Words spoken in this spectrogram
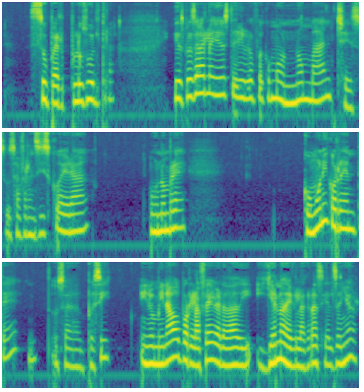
Super plus ultra. Y después de haber leído este libro fue como, no manches, o sea, Francisco era un hombre común y corriente, o sea, pues sí, iluminado por la fe, ¿verdad? Y, lleno de la gracia del Señor.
